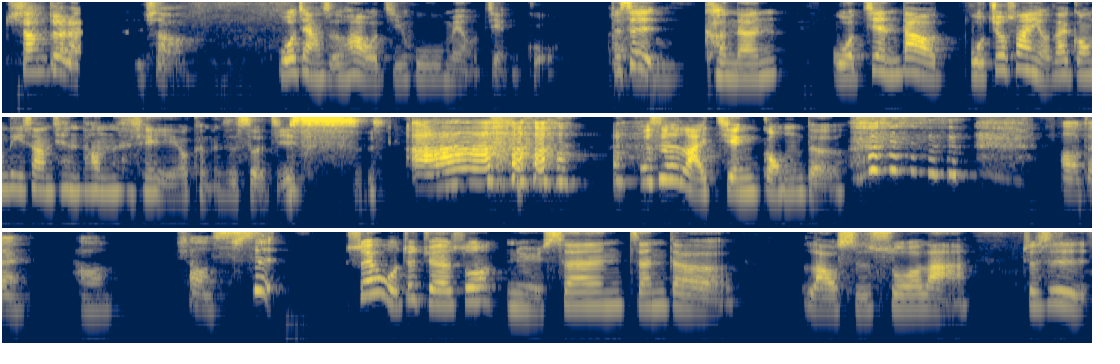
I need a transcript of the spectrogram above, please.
相对来很少。我讲实话，我几乎没有见过，就是可能我见到，我就算有在工地上见到那些，也有可能是设计师啊。就是来监工的，哦，对，好，笑死。是，所以我就觉得说，女生真的，老实说啦，就是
